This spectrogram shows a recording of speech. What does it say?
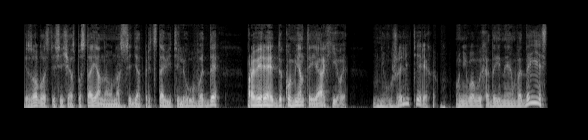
Из области сейчас постоянно у нас сидят представители УВД, проверяют документы и архивы. Неужели Терехов? У него выходы и на МВД есть?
